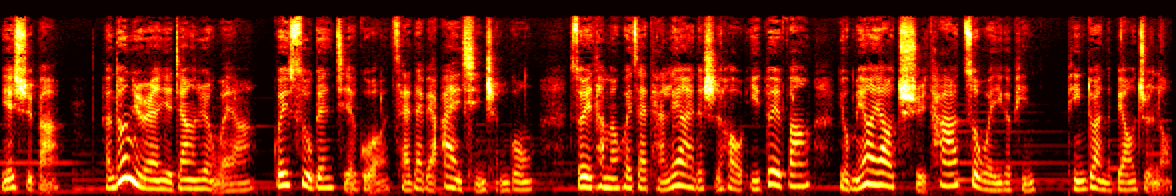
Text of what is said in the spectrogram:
也许吧。很多女人也这样认为啊，归宿跟结果才代表爱情成功，所以他们会在谈恋爱的时候，以对方有没有要娶她作为一个评评断的标准哦。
